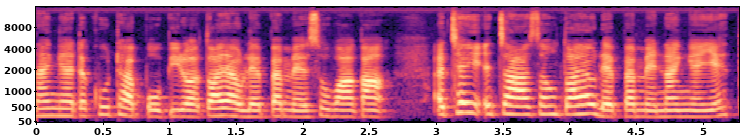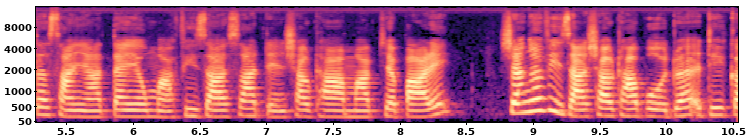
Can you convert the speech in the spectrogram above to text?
နိုင်ငံတစ်ခုထပ်ပို့ပြီးတော့တွားရောက်လဲပတ်မယ်ဆိုပါကအချိန်အကြာဆုံးတွားရောက်လဲပတ်မယ်နိုင်ငံရဲ့သက်ဆိုင်ရာတန်ယုံမှာဗီဇာစတင်လျှောက်ထားမှာဖြစ်ပါတယ်။ ရှန်ဂန်ဗီဇာလျှောက်ထားဖို့အတွက်အဓိက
